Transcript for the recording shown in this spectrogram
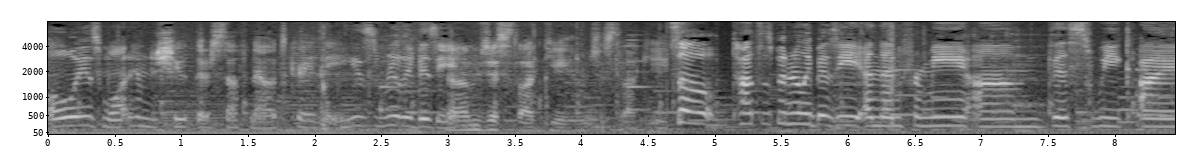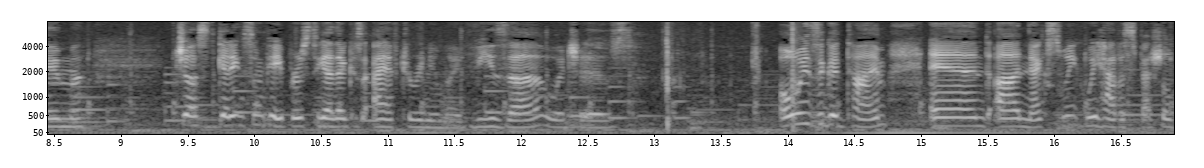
always want him to shoot their stuff now. It's crazy. He's really busy. I'm just lucky. I'm just lucky. So Tatsu's been really busy and then for me, um, this week I'm just getting some papers together because I have to renew my visa, which is always a good time. And uh, next week we have a special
